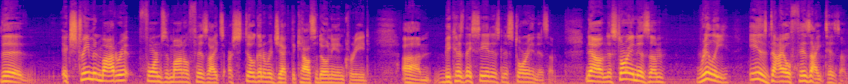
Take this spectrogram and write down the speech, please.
the extreme and moderate forms of monophysites are still going to reject the Chalcedonian Creed um, because they see it as Nestorianism. Now, Nestorianism really is diophysitism.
